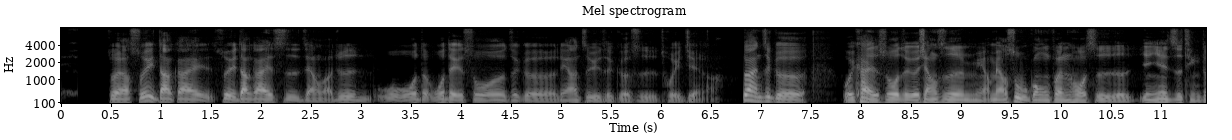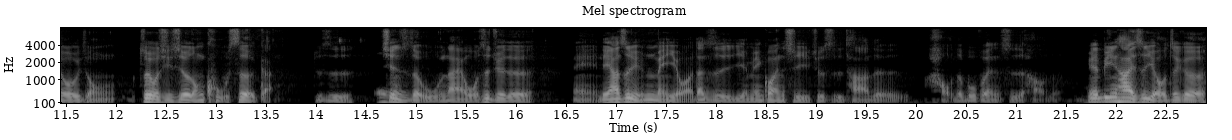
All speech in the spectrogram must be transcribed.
对啊，所以大概所以大概是这样吧，就是我我得我得说这个铃芽之旅这个是推荐啊。虽然这个我一开始说这个像是秒秒速五公分或是炎夜之庭都有一种最后其实有种苦涩感，就是现实的无奈。我是觉得。哎，铃芽之旅是没有啊，但是也没关系，就是它的好的部分是好的，因为毕竟它也是有这个，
